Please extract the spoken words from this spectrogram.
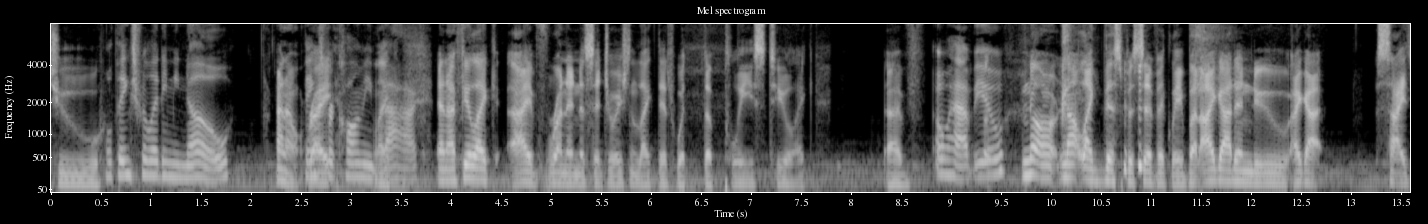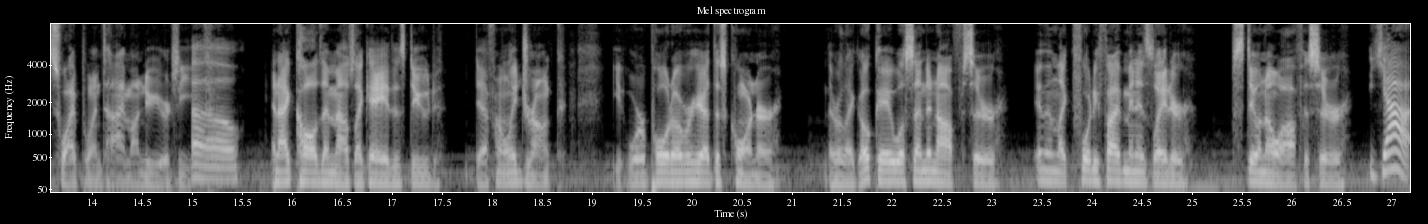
to Well, thanks for letting me know. I know, Thanks right? for calling me Like, back. And I feel like I've run into situations like this with the police too. Like I've Oh, have you? Uh, no, not like this specifically, but I got into I got sideswiped one time on New Year's Eve, oh. and I called them. I was like, "Hey, this dude definitely drunk. We're pulled over here at this corner." They were like, "Okay, we'll send an officer." And then like 45 minutes later, still no officer. Yeah,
